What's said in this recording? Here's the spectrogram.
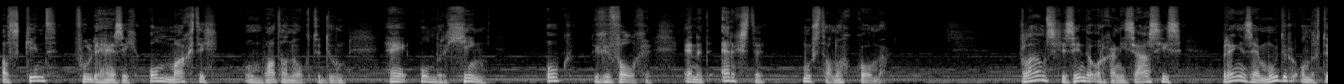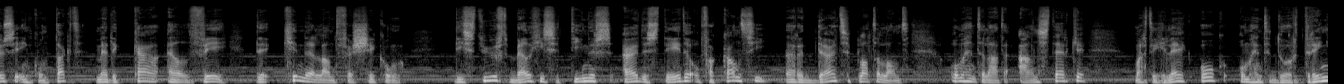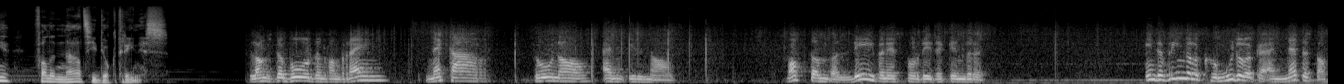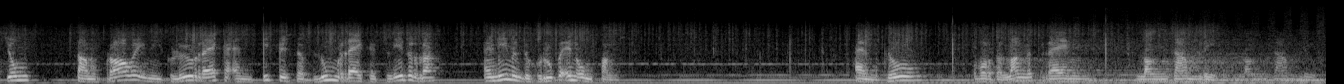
Als kind voelde hij zich onmachtig om wat dan ook te doen. Hij onderging ook de gevolgen en het ergste moest dan nog komen. Vlaams gezinde organisaties brengen zijn moeder ondertussen in contact met de KLV, de Kinderlandverschikkung. Die stuurt Belgische tieners uit de steden op vakantie naar het Duitse platteland om hen te laten aansterken, maar tegelijk ook om hen te doordringen van de nazi-doctrines. Langs de boorden van Rijn, Neckar, Donau en Ilnau. Wat een belevenis voor deze kinderen. In de vriendelijk gemoedelijke en nette stations staan vrouwen in hun kleurrijke en typische bloemrijke klederdracht en nemen de groepen in ontvangst. En zo wordt de lange trein langzaam leeg, langzaam leeg.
